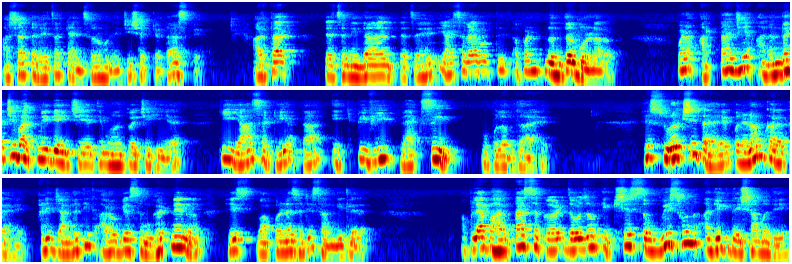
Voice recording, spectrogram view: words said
अशा तऱ्हेचा कॅन्सर होण्याची शक्यता असते. अर्थात त्याचं निदान त्याचं हे या सगळ्या बाबतीत आपण नंतर बोलणार आहोत. पण आत्ता जी आनंदाची बातमी द्यायची आहे ती महत्त्वाची ही आहे की यासाठी आता एच पी व्ही व्हॅक्सिन उपलब्ध आहे. हे सुरक्षित आहे परिणामकारक आहे आणि जागतिक आरोग्य संघटनेनं हे वापरण्यासाठी सांगितलेलं आहे. आपल्या भारतासकट जवळजवळ एकशे सव्वीसहून अधिक देशामध्ये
